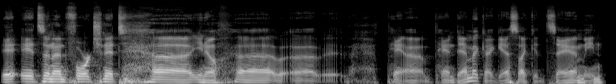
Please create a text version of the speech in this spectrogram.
it, it's an unfortunate, uh, you know, uh, uh pa- uh, pandemic. I guess I could say. I mean,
